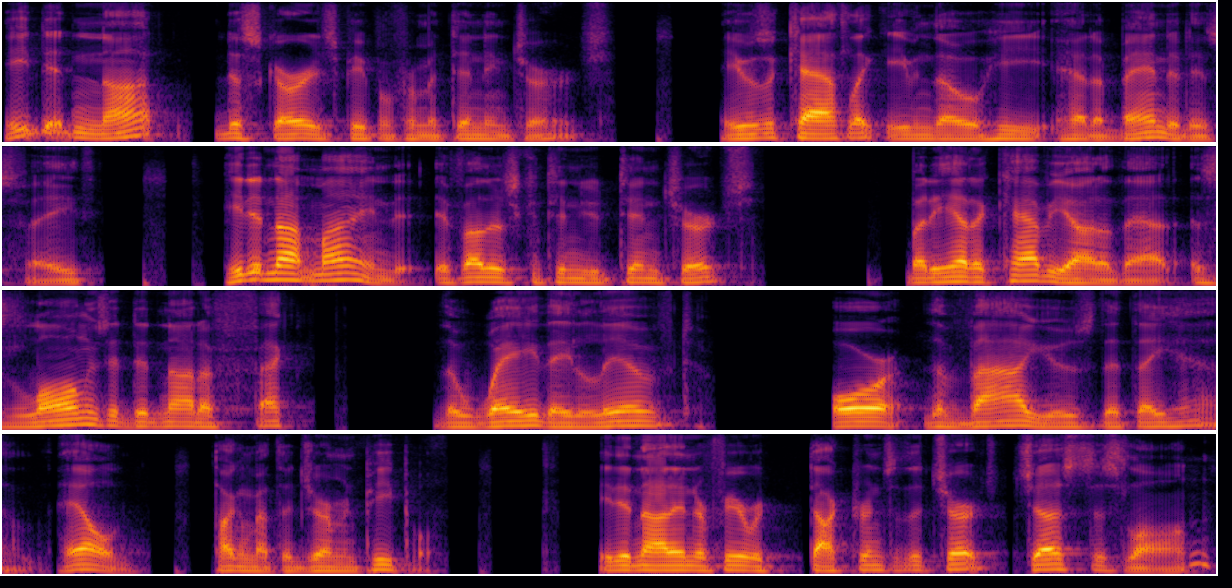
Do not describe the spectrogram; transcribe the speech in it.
he did not discourage people from attending church. He was a Catholic, even though he had abandoned his faith. He did not mind if others continued to attend church, but he had a caveat of that as long as it did not affect the way they lived or the values that they held. held talking about the German people. He did not interfere with doctrines of the church just as long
